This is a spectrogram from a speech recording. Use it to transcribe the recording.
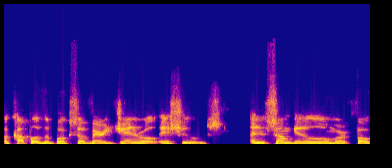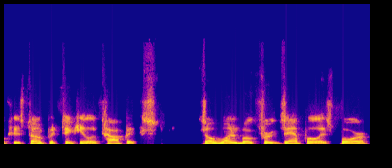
A couple of the books are very general issues, and some get a little more focused on particular topics. So, one book, for example, is for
